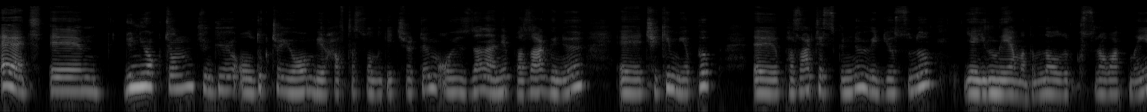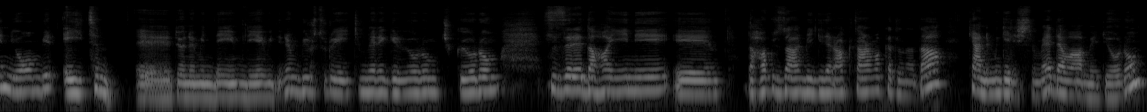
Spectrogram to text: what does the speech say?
Evet, e, dün yoktum çünkü oldukça yoğun bir hafta sonu geçirdim. O yüzden hani pazar günü e, çekim yapıp e, pazartesi gününün videosunu yayınlayamadım. Ne olur kusura bakmayın. Yoğun bir eğitim e, dönemindeyim diyebilirim. Bir sürü eğitimlere giriyorum, çıkıyorum. Sizlere daha yeni, e, daha güzel bilgiler aktarmak adına da kendimi geliştirmeye devam ediyorum.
